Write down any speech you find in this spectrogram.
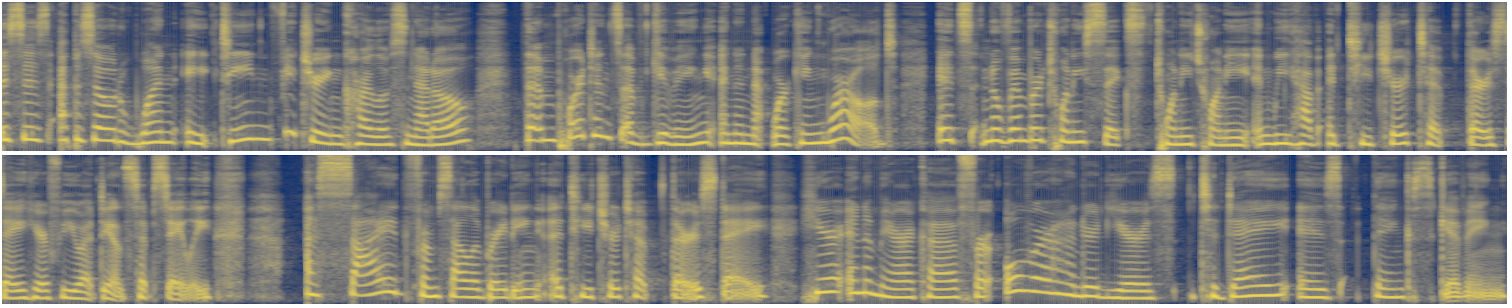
This is episode 118 featuring Carlos Neto, The Importance of Giving in a Networking World. It's November 26th, 2020, and we have a teacher tip Thursday here for you at Dance Tips Daily. Aside from celebrating a Teacher Tip Thursday, here in America for over 100 years, today is Thanksgiving.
